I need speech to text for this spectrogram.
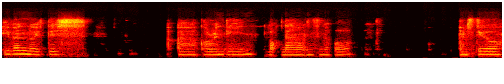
Even with this uh, quarantine lockdown in Singapore, I'm still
